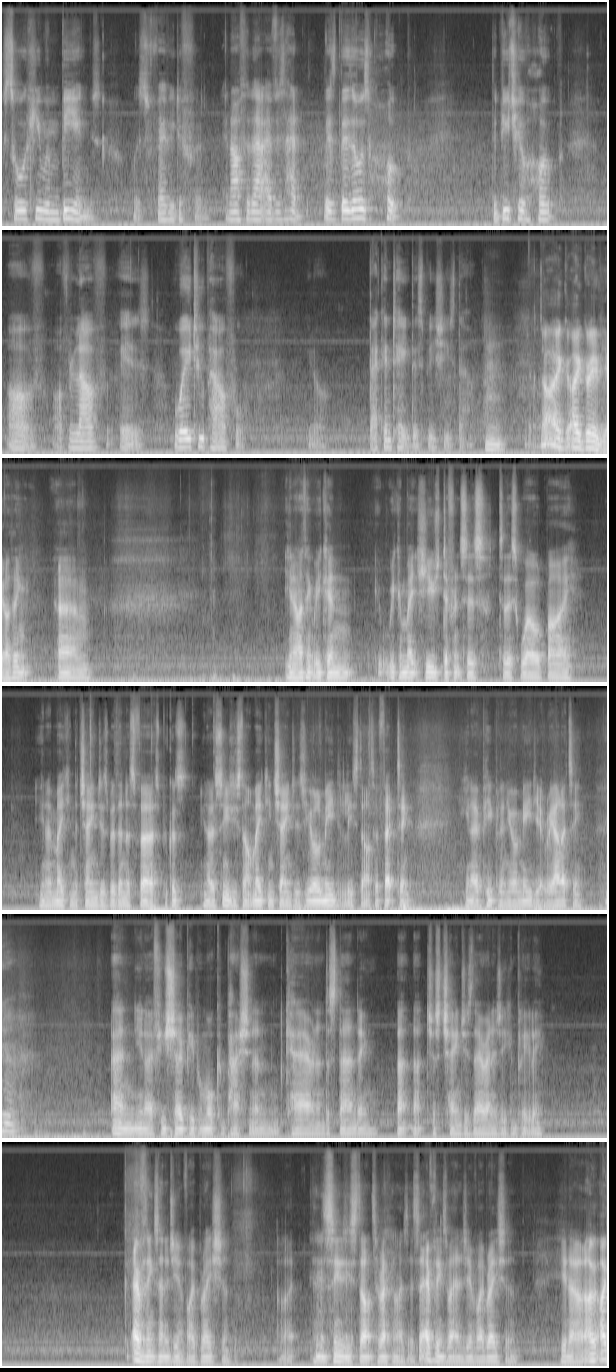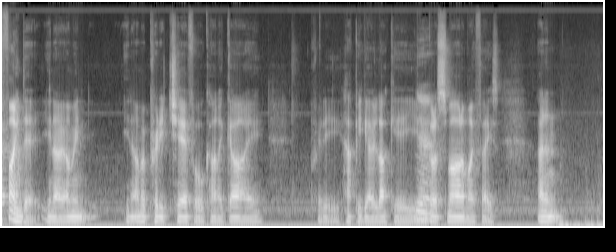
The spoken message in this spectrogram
saw human beings was very different. And after that, I've just had there's there's always hope. The beauty of hope, of of love, is way too powerful. You know, that can take the species down. Mm. you know. No, I, I agree with you. I think, um, you know, I think we can we can make huge differences to this world by, you know, making the changes within us first. Because you know, as soon as you start making changes, you'll immediately start affecting, you know, people in your immediate reality. Yeah. And you know, if you show people more compassion and care and understanding, that that just changes their energy completely. Everything's energy and vibration. Like, and as soon as you start to recognize it, so everything's about energy and vibration. You know, I, I find it. You know, I mean, you know, I'm a pretty cheerful kind of guy, pretty happy-go-lucky. You know, Yeah. I've got a smile on my face, and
